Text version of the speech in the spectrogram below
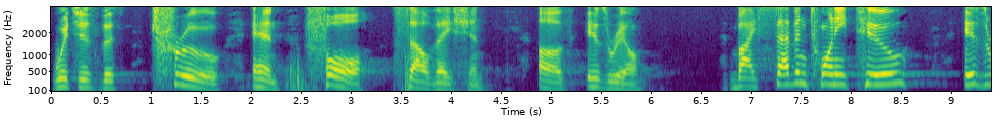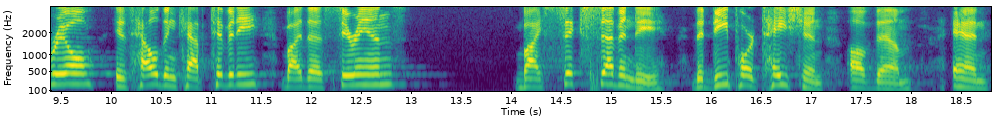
which is the true and full salvation of Israel. By 722, Israel is held in captivity by the Assyrians. By 670, the deportation of them and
